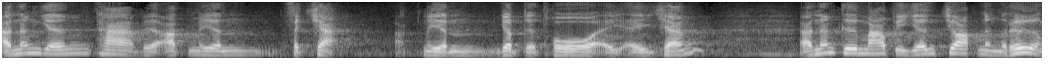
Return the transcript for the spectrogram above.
អានឹងយើងថាវាអត់មានសច្ចៈអត់មានយុទ្ធធម៌អីអីចឹងអានឹងគឺមកពីយើងជាប់នឹងរឿង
